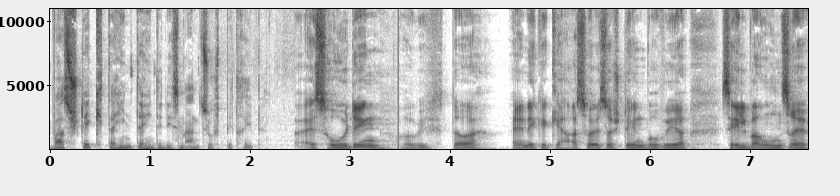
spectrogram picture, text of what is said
Was steckt dahinter, hinter diesem Anzuchtbetrieb? Als Holding habe ich da einige Glashäuser stehen, wo wir selber unsere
